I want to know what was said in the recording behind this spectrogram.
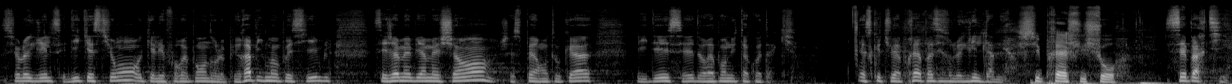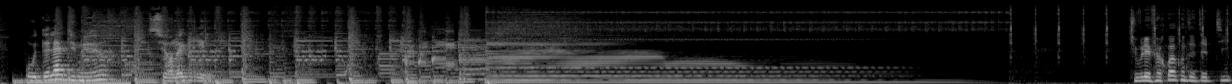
Sur le Grill, c'est 10 questions auxquelles il faut répondre le plus rapidement possible. C'est jamais bien méchant, j'espère en tout cas. L'idée, c'est de répondre du tac au tac. Est-ce que tu es prêt à passer sur le grill, Damien? Je suis prêt, je suis chaud. C'est parti. Au-delà du mur, sur le grill. Tu voulais faire quoi quand tu étais petit?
